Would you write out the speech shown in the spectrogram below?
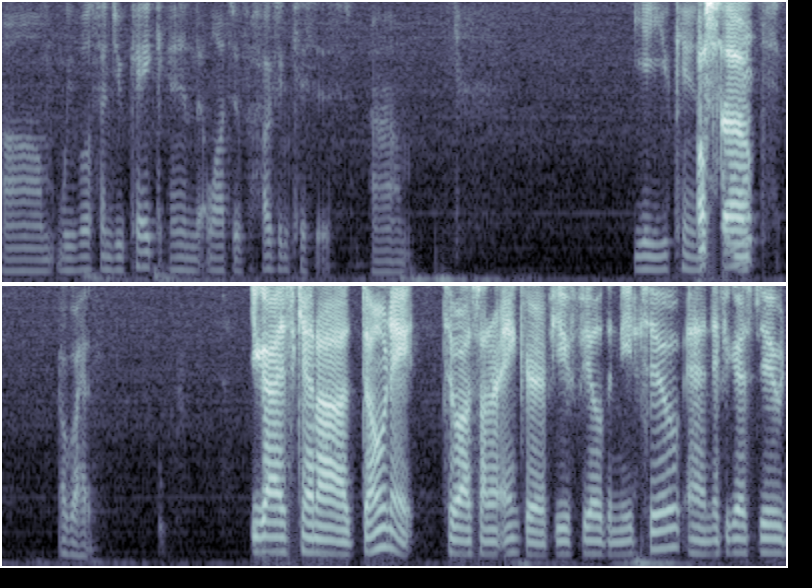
um, we will send you cake and lots of hugs and kisses. Um, yeah, you can. Also- Oh, go ahead. You guys can uh, donate to us on our anchor if you feel the need to, and if you guys do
